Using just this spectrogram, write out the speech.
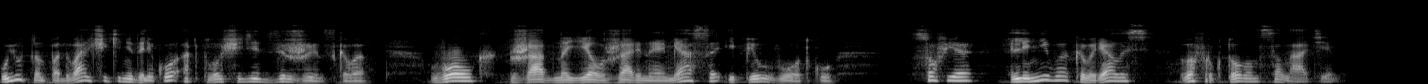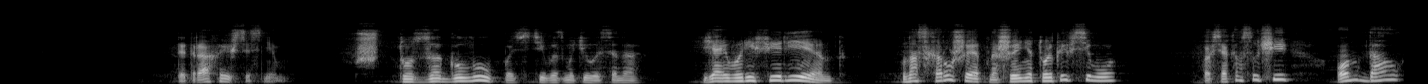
уютном подвальчике недалеко от площади Дзержинского. Волк жадно ел жареное мясо и пил водку. Софья лениво ковырялась во фруктовом салате. «Ты трахаешься с ним?» «Что за глупости?» — возмутилась она. «Я его референт. У нас хорошие отношения только и всего. Во всяком случае, он дал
